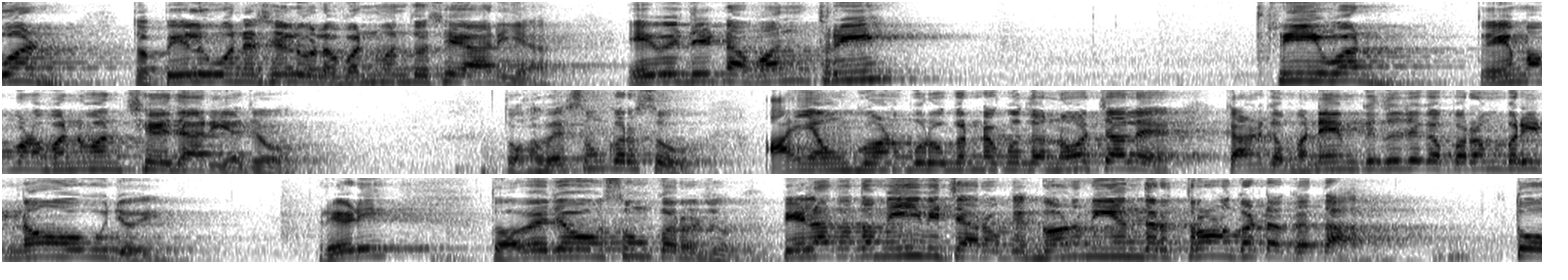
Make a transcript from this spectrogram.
વન તો પેલું અને છેલ્લું, એટલે વન વન તો છે આર્યા એવી જ રીતના વન થ્રી થ્રી વન, તો એમાં પણ વન વન છે જ આર્યા જો તો હવે શું કરશું? અહીંયા હું ગણ પૂરો કરી નાખું તો ન ચાલે, કારણ કે મને એમ કીધું છે કે પરંપરિત ન હોવું જોઈએ. રેડી તો હવે જો હું શું કરું છું. પહેલાં તો તમે એ વિચારો કે ગણની અંદર ત્રણ ઘટક હતા. તો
